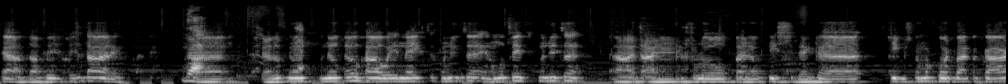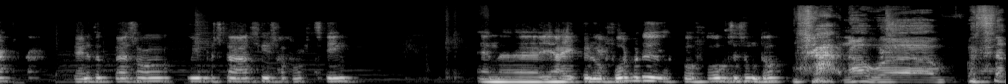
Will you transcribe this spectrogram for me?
Ja, dat is het eigenlijk. Ja, we hebben het 0-0 gehouden in 90 minuten, in 120 minuten. Uiteindelijk verloren op penalties. Ik denk, teams nog maar kort bij elkaar. Ik denk dat het best wel een goede prestatie is van ons team. En eh, ja, je kunt ook voortborduren voor volgend seizoen, toch? ja nou, eh,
